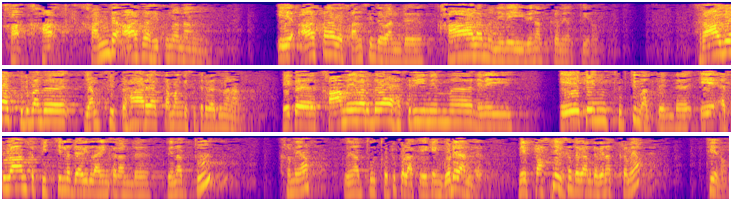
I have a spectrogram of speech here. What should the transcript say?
ඛණ්ඩ ආසා හිතුණා නම් ඒ ආසාව සංසිඳවන්න කාලම නෙවෙයි වෙනත් ක්‍රමයක් තියෙනවා. රාගයක් පිළිබඳ යම්කිසි ප්‍රහාරයක් Tamange සිතට වැදුනා නම් ඒක කාමයේ වර්ධවා හැසිරීමෙන්ම නෙවෙයි ඒකෙන් තෘප්තිමත් වෙන්න ඒ ඇතුලාන්ත පිච්චිල්ල දැවිලා අයින් කරන්න වෙනත් වූ ක්‍රමයක් වෙනත් වූ තොටුපළක් ඒකෙන් ගොඩ යන්න මේ ප්‍රශ්නේ විසඳ ගන්න වෙනත් ක්‍රමයක් තියෙනවා.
